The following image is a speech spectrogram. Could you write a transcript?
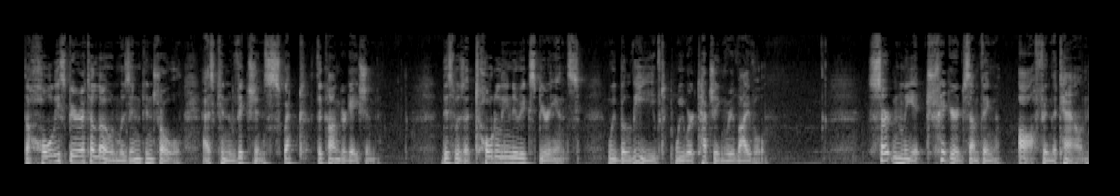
The Holy Spirit alone was in control as conviction swept the congregation. This was a totally new experience. We believed we were touching revival. Certainly it triggered something off in the town.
